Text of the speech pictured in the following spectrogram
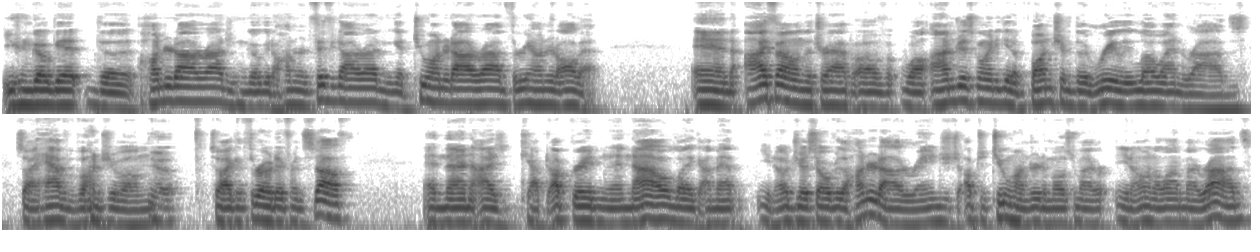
you can go get the $100 rod you can go get a $150 rod you can get a $200 rod 300 all that and i fell in the trap of well i'm just going to get a bunch of the really low end rods so I have a bunch of them. Yeah. So I can throw different stuff, and then I kept upgrading, and now like I'm at you know just over the hundred dollar range, up to two hundred in most of my you know in a lot of my rods,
